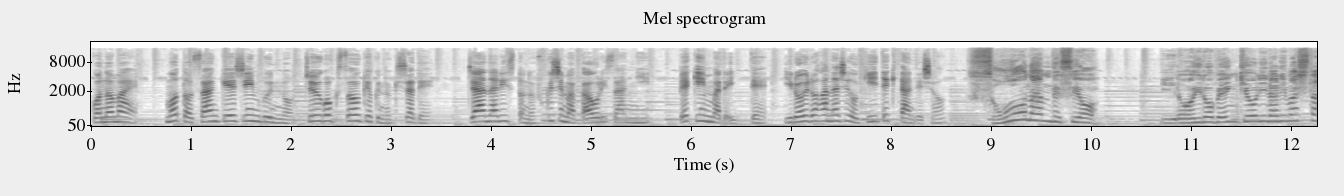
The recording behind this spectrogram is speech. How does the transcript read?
この前元産経新聞の中国総局の記者でジャーナリストの福島香織さんに北京まで行っていろいろ話を聞いてきたんでしょ？そうなんですよ。いろいろ勉強になりました。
